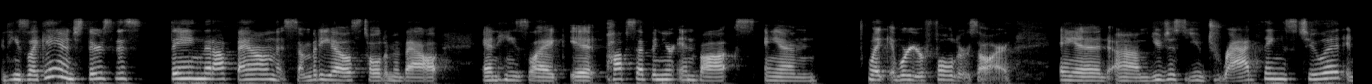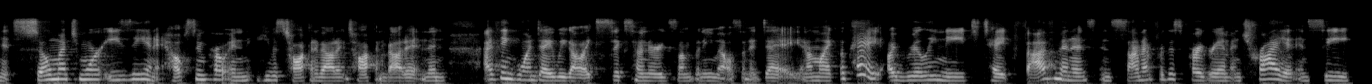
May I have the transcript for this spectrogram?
And he's like, Ange, there's this thing that I found that somebody else told him about. And he's like, it pops up in your inbox and like where your folders are. And um, you just you drag things to it, and it's so much more easy, and it helps me pro. And he was talking about it, talking about it, and then I think one day we got like 600 something emails in a day, and I'm like, okay, I really need to take five minutes and sign up for this program and try it and see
